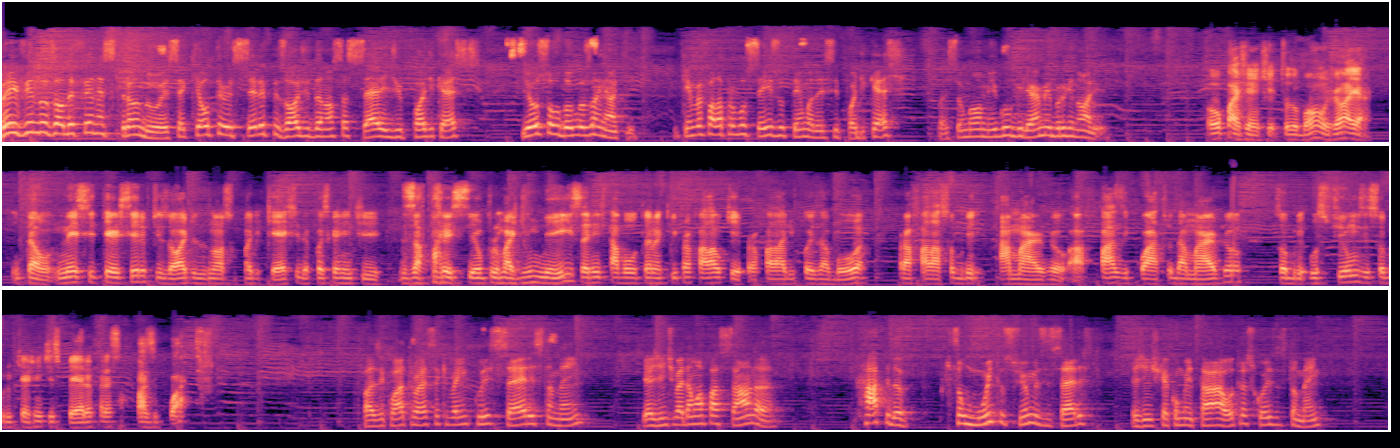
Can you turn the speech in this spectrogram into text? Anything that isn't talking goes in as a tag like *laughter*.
Bem-vindos ao Defenestrando. Esse aqui é o terceiro episódio da nossa série de podcasts. E eu sou o Douglas Weinach. E quem vai falar para vocês o tema desse podcast vai ser o meu amigo Guilherme Brugnoli. Opa, gente, tudo bom? Joia? Então, nesse terceiro episódio do nosso podcast, depois que a gente desapareceu por mais de um mês, a gente tá voltando aqui para falar o quê? Para falar de coisa boa, para falar sobre a Marvel, a fase 4 da Marvel, sobre os filmes e sobre o que a gente espera para essa fase 4. Fase 4 é essa que vai incluir séries também. E a gente vai dar uma passada rápida, porque são muitos filmes e séries. E a gente quer comentar outras coisas também.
